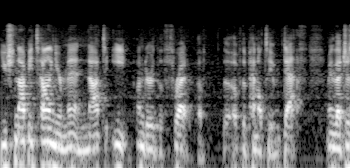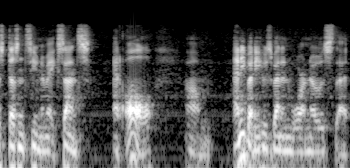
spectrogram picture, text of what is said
You should not be telling your men not to eat under the threat of of the penalty of death. I mean, that just doesn't seem to make sense at all. Um, anybody who's been in war knows that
